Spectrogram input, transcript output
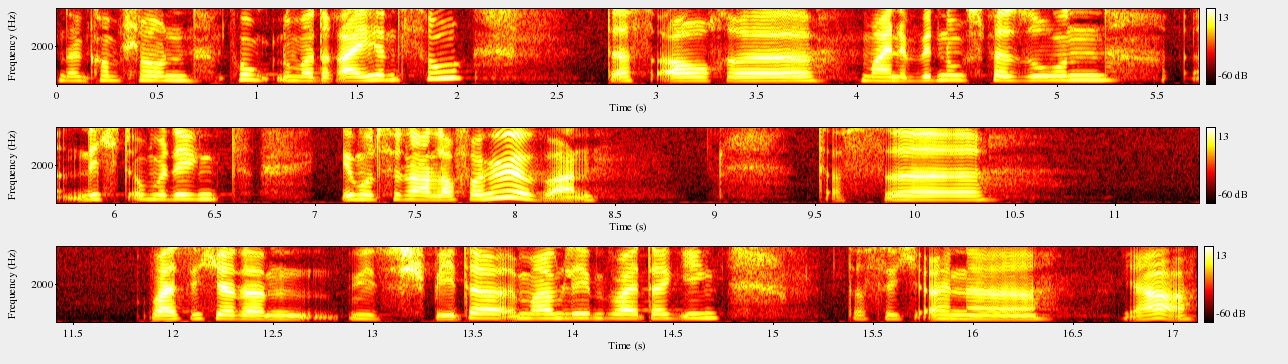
dann kommt schon Punkt Nummer drei hinzu, dass auch äh, meine Bindungspersonen nicht unbedingt emotional auf der Höhe waren. Das äh, weiß ich ja dann, wie es später in meinem Leben weiterging, dass ich eine, ja,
